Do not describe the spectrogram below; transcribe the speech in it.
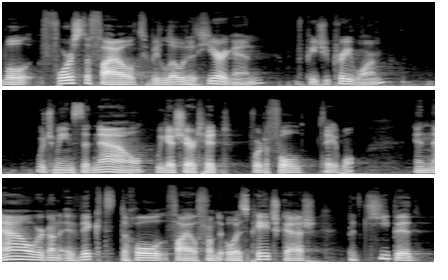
we'll force the file to be loaded here again with PG prewarm, which means that now we get shared hit for the full table. And now we're going to evict the whole file from the OS page cache, but keep it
